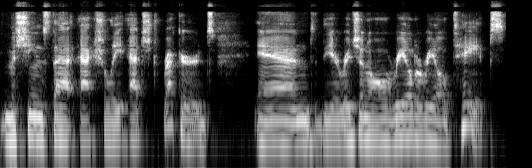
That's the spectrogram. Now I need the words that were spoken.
machines that actually etched records and the original reel-to-reel tapes.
